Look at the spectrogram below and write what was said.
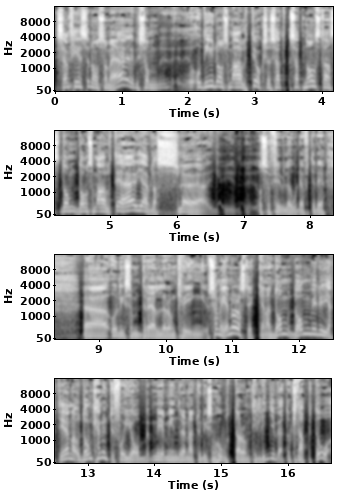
Sen finns det de som är, liksom, och det är ju de som alltid också, så att, så att någonstans de, de som alltid är jävla slö, och så fula ord efter det, uh, och liksom dräller omkring, som är några stycken, de, de vill ju jättegärna, och de kan du inte få jobb med mindre än att du liksom hotar dem till livet och knappt då.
